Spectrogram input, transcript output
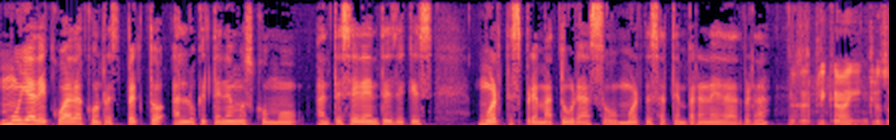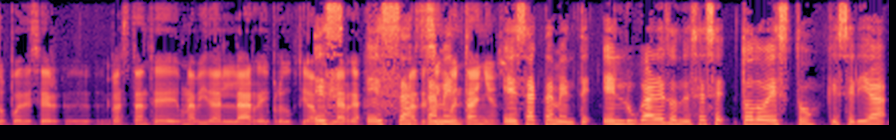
muy adecuada con respecto a lo que tenemos como antecedentes de que es muertes prematuras o muertes a temprana edad, ¿verdad? Nos explicaba que incluso puede ser eh, bastante una vida larga y productiva muy larga, más de 50 años. Exactamente. En lugares donde se hace todo esto, que sería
